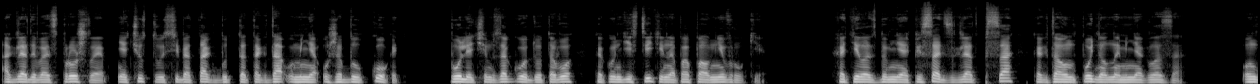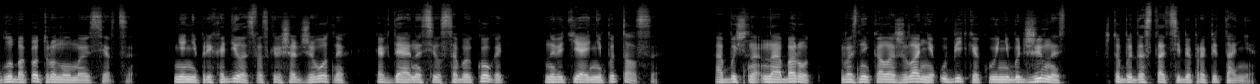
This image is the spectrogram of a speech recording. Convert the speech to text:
Оглядываясь в прошлое, я чувствую себя так, будто тогда у меня уже был коготь, более чем за год до того, как он действительно попал мне в руки. Хотелось бы мне описать взгляд пса, когда он поднял на меня глаза. Он глубоко тронул мое сердце. Мне не приходилось воскрешать животных, когда я носил с собой коготь, но ведь я и не пытался. Обычно наоборот, возникало желание убить какую-нибудь живность, чтобы достать себе пропитание.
